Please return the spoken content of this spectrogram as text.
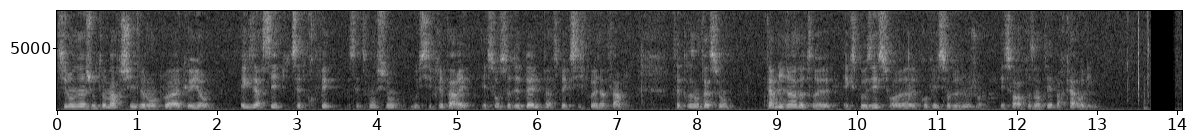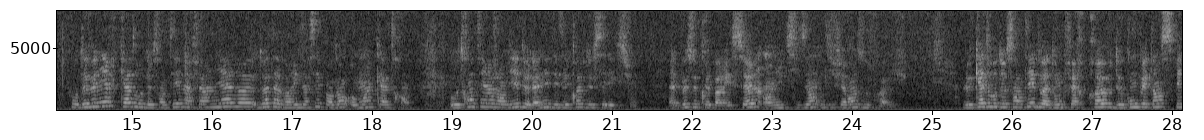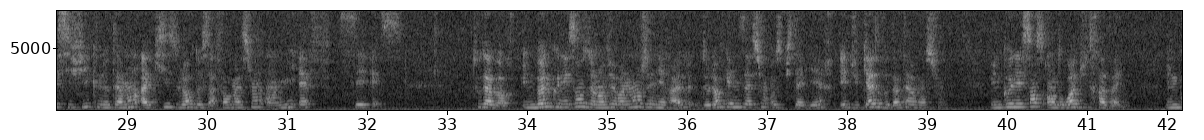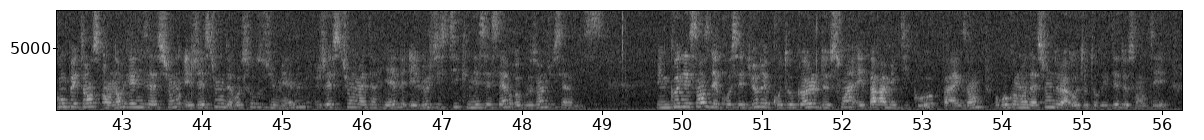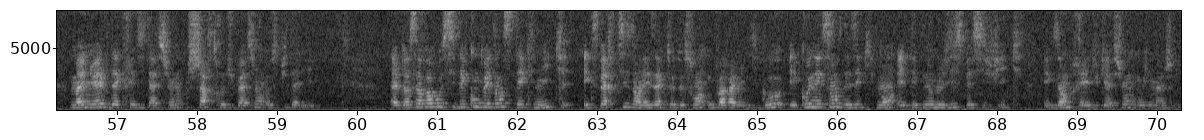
Si l'on ajoute au marché de l'emploi accueillant, exercer toute cette, fonction ou s'y préparer est source de belles perspectives pour les infirmiers. Cette présentation terminera notre exposé sur euh, la profession de nos jours et sera présentée par Caroline. Pour devenir cadre de santé, l'infirmière doit avoir exercé pendant au moins 4 ans, au 31 janvier de l'année des épreuves de sélection. Elle peut se préparer seule en utilisant différents ouvrages. Le cadre de santé doit donc faire preuve de compétences spécifiques, notamment acquises lors de sa formation en IFCS. Tout d'abord, une bonne connaissance de l'environnement général, de l'organisation hospitalière et du cadre d'intervention. Une connaissance en droit du travail. Une compétence en organisation et gestion des ressources humaines, gestion matérielle et logistique nécessaires aux besoins du service une connaissance des procédures et protocoles de soins et paramédicaux, par exemple recommandations de la Haute Autorité de Santé, manuel d'accréditation, charte du patient hospitalier. Elle doit savoir aussi des compétences techniques, expertise dans les actes de soins ou paramédicaux et connaissance des équipements et technologies spécifiques, exemple rééducation ou imagerie.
